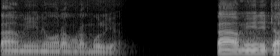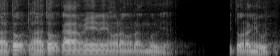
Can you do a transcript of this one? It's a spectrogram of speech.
kami ini orang-orang mulia. Kami ini datuk-datuk kami ini orang-orang mulia. Itu orang Yahudi.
